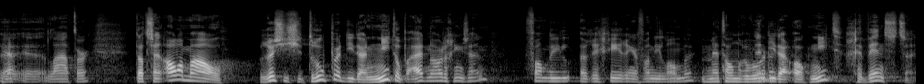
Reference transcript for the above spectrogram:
ja. later. Dat zijn allemaal Russische troepen die daar niet op uitnodiging zijn van die regeringen van die landen. Met andere woorden? En die daar ook niet gewenst zijn.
